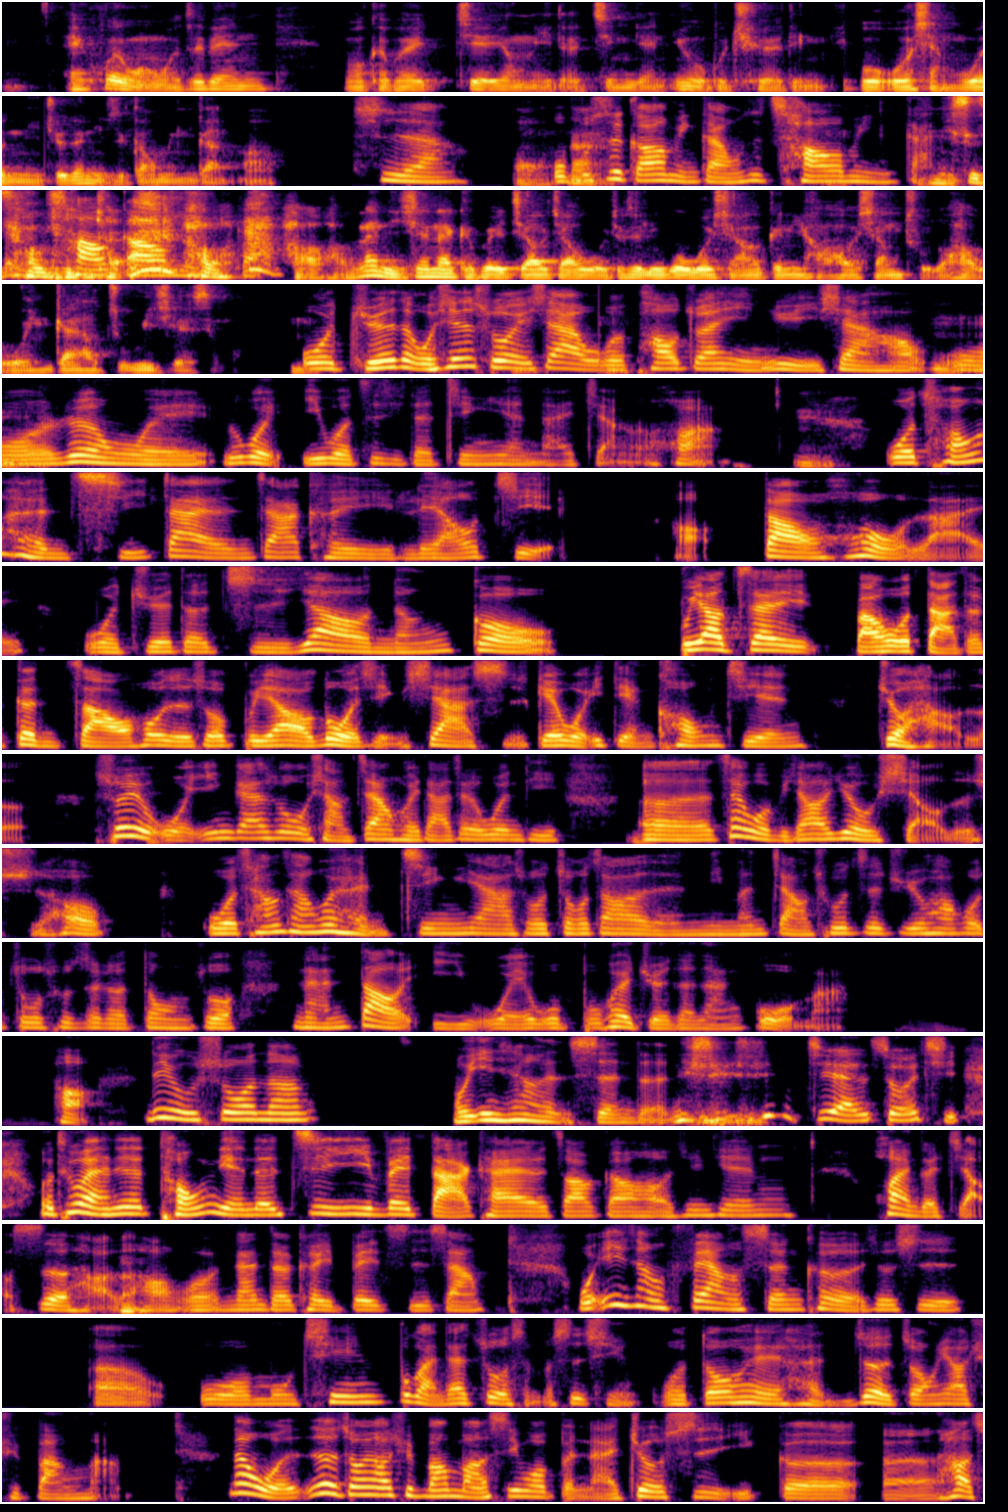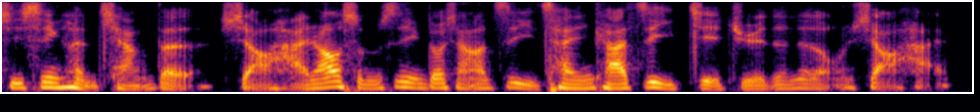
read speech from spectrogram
嗯，哎，慧文，我这边我可不可以借用你的经验？因为我不确定，我我想问，你觉得你是高敏感吗？是啊，哦，我不是高敏感，我是超敏感。你是超敏感，超高敏感。好，好，好，那你现在可不可以教教我？就是如果我想要跟你好好相处的话，我应该要注意些什么？嗯、我觉得，我先说一下，我抛砖引玉一下哈。嗯、我认为，如果以我自己的经验来讲的话，嗯，我从很期待人家可以了解。到后来，我觉得只要能够不要再把我打得更糟，或者说不要落井下石，给我一点空间就好了。所以我应该说，我想这样回答这个问题。呃，在我比较幼小的时候，我常常会很惊讶，说周遭的人，你们讲出这句话或做出这个动作，难道以为我不会觉得难过吗？好，例如说呢。我印象很深的，你既然说起，我突然间童年的记忆被打开了，糟糕哈！今天换个角色好了哈，我难得可以被智商。我印象非常深刻的就是，呃，我母亲不管在做什么事情，我都会很热衷要去帮忙。那我热衷要去帮忙，是因为我本来就是一个呃好奇心很强的小孩，然后什么事情都想要自己参与、他自己解决的那种小孩。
